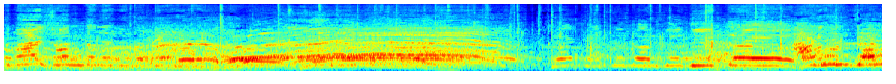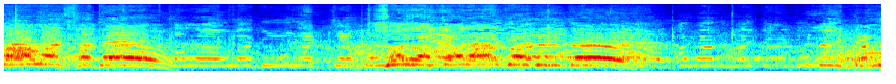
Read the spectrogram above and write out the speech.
তোমার সন্তানের জন্য বের হয়ে আসো। আগুন জ্বালাও একসাথে। স্বৈরাচারের গদিতে আমার ভাইকে গুলি কেন?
